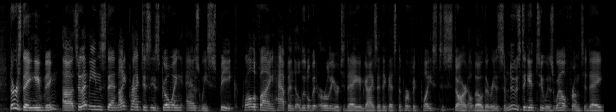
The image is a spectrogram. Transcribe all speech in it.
Thursday evening. Uh, so that means that night practice is going as we speak. Qualifying happened a little bit earlier today, and guys, I think that's the perfect place to start. Although there is some news to get to as well from today.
